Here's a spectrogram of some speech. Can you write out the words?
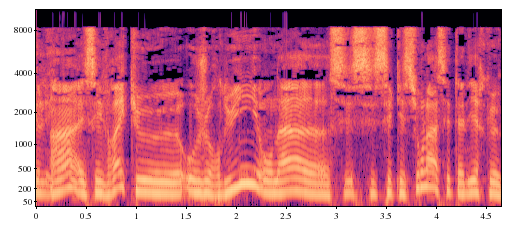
Et les- Hein, et c'est vrai que aujourd'hui, on a euh, ces, ces- ces questions-là, c'est-à-dire que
